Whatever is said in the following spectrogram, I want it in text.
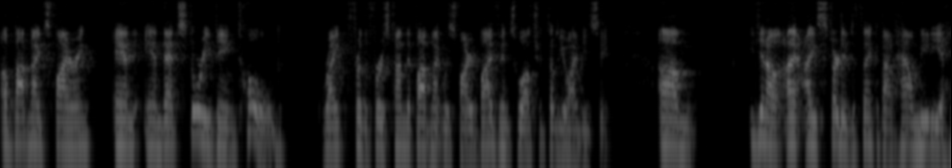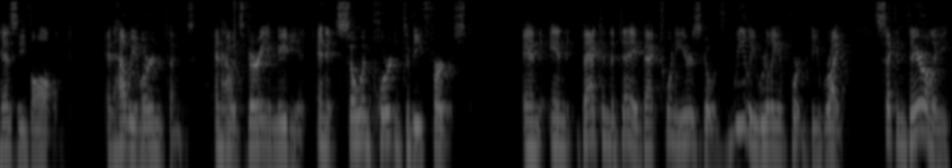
of Bob Knight's firing and, and that story being told, right, for the first time that Bob Knight was fired by Vince Welch at WIBC. Um, you know, I, I started to think about how media has evolved and how we learn things and how it's very immediate and it's so important to be first. And and back in the day, back 20 years ago, it was really, really important to be right. Secondarily,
